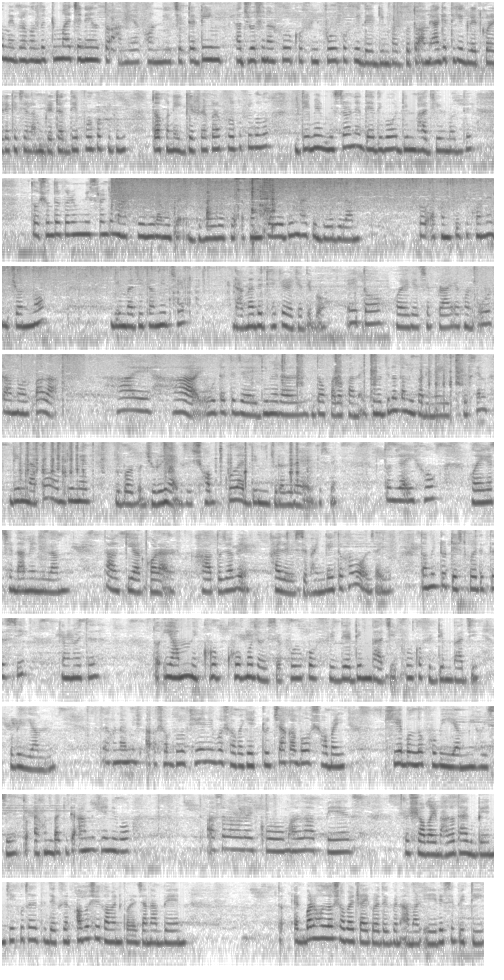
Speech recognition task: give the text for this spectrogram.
আলাইকুম everyone back to my channel তো আমি এখন নিয়েছি একটা ডিম আজ রসুন আর ফুলকপি। ফুলকপি দিয়ে ডিম ভাজবো। তো আমি আগে থেকে গ্রেট করে রেখেছিলাম গ্রেটার দিয়ে ফুলকপিগুলো। তখন এই গ্রেটার করা ফুলকপিগুলো ডিমের মিশ্রণে দিয়ে দিব, ডিম ভাজির মধ্যে। তো সুন্দর করে মিশ্রণটি মাখিয়ে নিলাম, এটা হয়ে গেছে এখন করে ডিম ভাজি দিয়ে দিলাম। তো এখন কিছুক্ষণের জন্য ডিম ভাজিটা আমি যে ঢাকনা দিয়ে ঢেকে রেখে দেব। এই তো হয়ে গেছে প্রায়। এখন উল্টানোর পালা। হাই হাই ওটাতে যাই ডিমের আর দফা রফা নাই কোনোদিনও তো আমি পারি না দেখছেন ডিম না তো ডিমের কি বলব, ঝুড়ি হয়ে গেছে। সবগুলো ডিম জুড়া জুড়া হয়ে গেছে। তো যাই হোক, হয়ে গেছে, নামিয়ে নিলাম। তা কি আর করার? খাওয়া তো যাবে। খাইলে গেছে ভাঙ্গাই তো খাব, যাই হোক। তো আমি একটু টেস্ট করে দেখতেছি, কেমন হইতে। তো ইয়াম্মি খুব খুব মজা হয়েছে। ফুলকপি দিয়ে ডিম ভাজি ফুলকপির ডিম ভাজি, খুবই ইয়াম্মি তো এখন আমি সবগুলো খেয়ে নিব, সবাইকে একটু চাকাবো সবাই খেয়ে বলল খুবই ইয়াম্মি হয়েছে। তো এখন বাকিটা আমি খেয়ে নিব। আসসালামু আলাইকুম, আল্লাহ হাফেজ। তো সবাই ভালো থাকবেন। কে কোথায় দেখছেন, অবশ্যই কমেন্ট করে জানাবেন। তো একবার হলেও সবাই ট্রাই করে দেখবেন আমার এই রেসিপিটি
